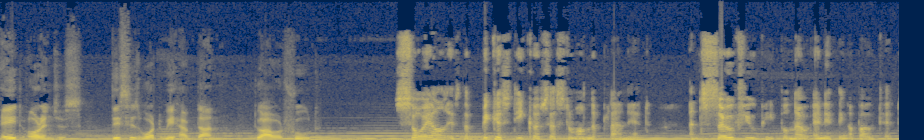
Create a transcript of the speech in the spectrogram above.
eight oranges. This is what we have done to our food. Soil is the biggest ecosystem on the planet, and so few people know anything about it.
